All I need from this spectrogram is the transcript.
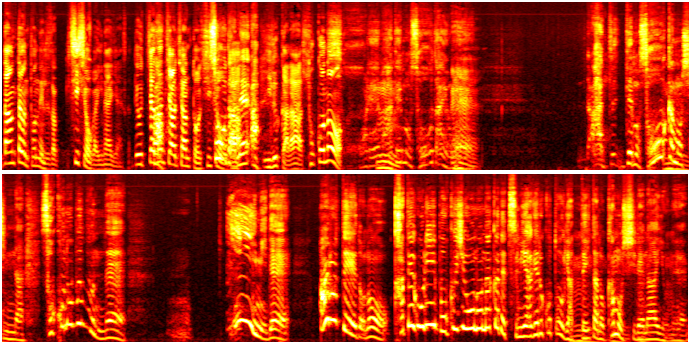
ダウンタウントンネルズは師匠がいないじゃないですか。でうっちゃんなんちゃんはちゃんと師匠がいるからそこの、それはでもそうだよね。えあででもそうかもしんない、そこの部分でうんいい意味である程度のカテゴリー牧場の中で積み上げることをやっていたのかもしれないよね。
